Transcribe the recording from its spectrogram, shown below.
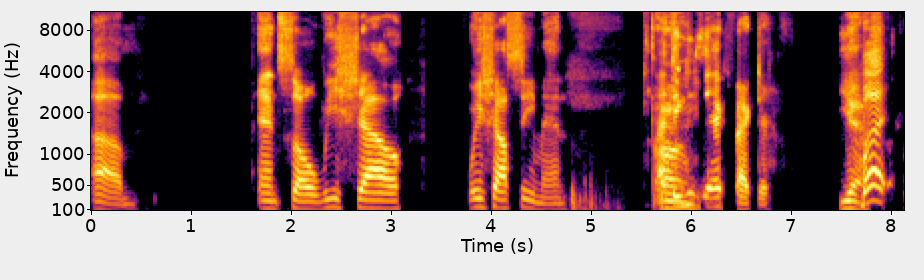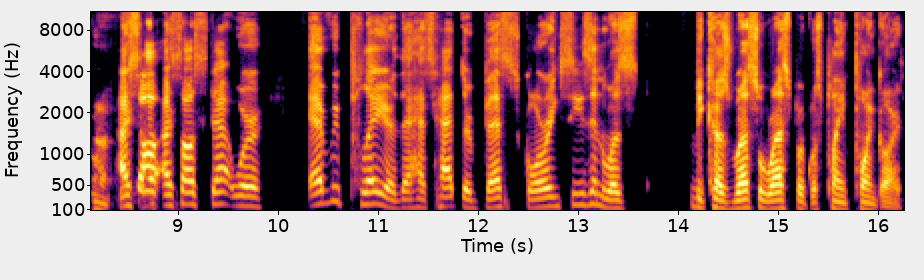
Um, and so we shall, we shall see, man. I think Um, he's the X factor. yeah, But Uh. I saw, I saw a stat where every player that has had their best scoring season was because Russell Westbrook was playing point guard.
